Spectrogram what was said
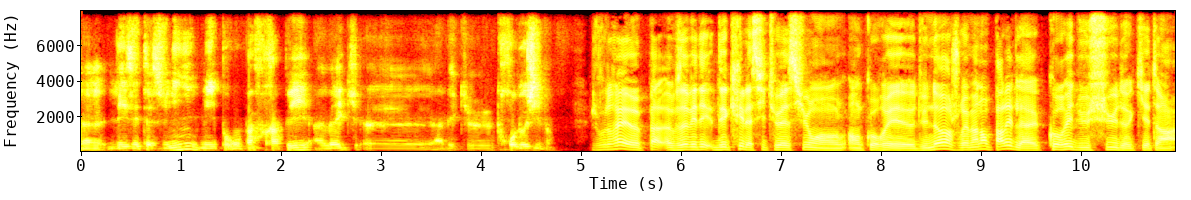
euh, les États-Unis, mais ils pourront pas frapper avec euh, avec trop d'ogives. Je voudrais, vous avez décrit la situation en, Corée du Nord. Je voudrais maintenant parler de la Corée du Sud, qui est un,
